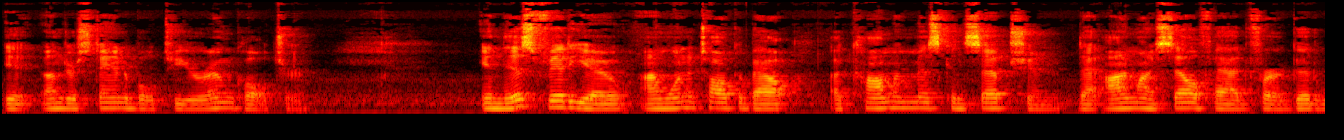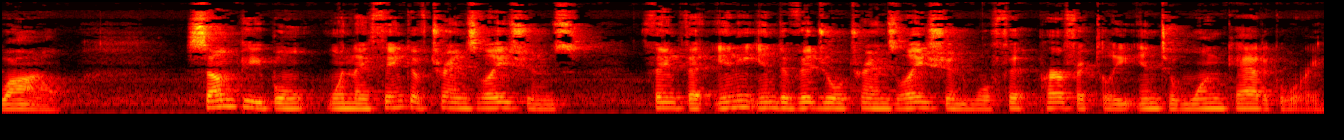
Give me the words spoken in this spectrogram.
it understandable to your own culture. In this video, I want to talk about a common misconception that I myself had for a good while. Some people, when they think of translations, think that any individual translation will fit perfectly into one category.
